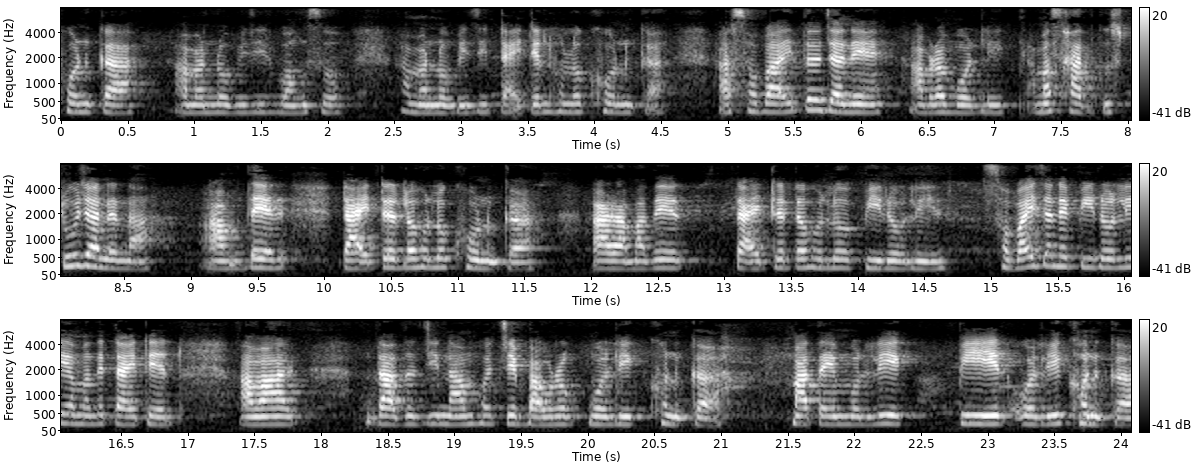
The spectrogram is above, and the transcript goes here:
খনকা। আমার নবীজির বংশ, আমার নবীজির টাইটেল হলো খনকা। আর সবাই তো জানে আমরা মল্লিক, আমার সাত জানে না। আমাদের টাইটেলটা হলো খনকা আর আমাদের টাইটেলটা হলো পিরলির সবাই জানে পিরলি আমাদের টাইটেল আমার দাদুজির নাম হচ্ছে বাবরক মল্লিক খনকা, মাতাই মল্লিক, পীর অলি খনকা।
